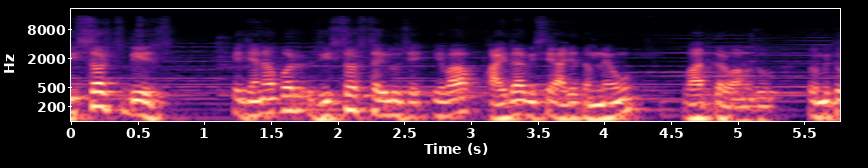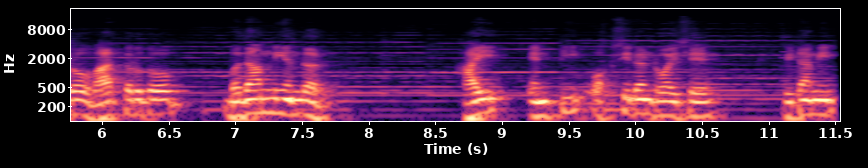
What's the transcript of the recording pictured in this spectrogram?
રિસર્ચ બેઝ કે જેના પર રિસર્ચ થયેલું છે એવા ફાયદા વિશે આજે તમને હું વાત કરવાનો છું. તો મિત્રો, વાત કરું તો બદામની અંદર હાઈ એન્ટી ઓક્સિડન્ટ હોય છે વિટામિન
